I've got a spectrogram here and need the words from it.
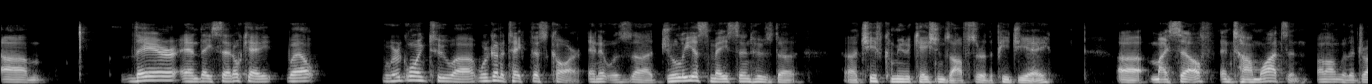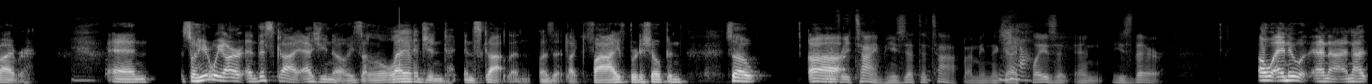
um there, and they said, okay, well, we're going to uh we're going to take this car, and it was uh Julius Mason, who's the uh, chief communications officer of the PGA, uh, myself, and Tom Watson, along with a driver. And so here we are, and this guy, as you know, he's a legend in Scotland. Was it like five British Open? So, uh, Every time he's at the top. I mean, the guy Yeah. plays it, and he's there. Oh, and it and I, and I,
